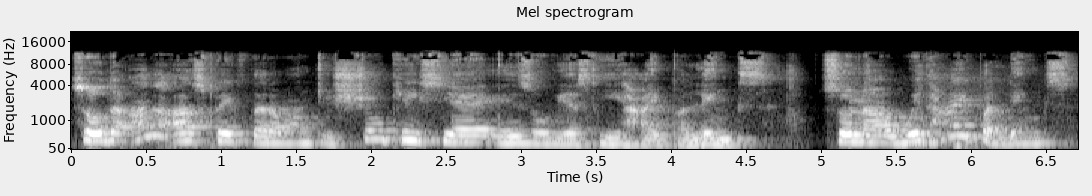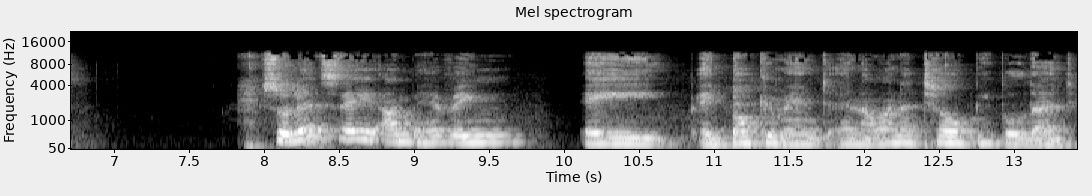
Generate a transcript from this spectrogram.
So the other aspect that I want to showcase here is obviously hyperlinks. So now with hyperlinks, so let's say I'm having a, a document and I want to tell people that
